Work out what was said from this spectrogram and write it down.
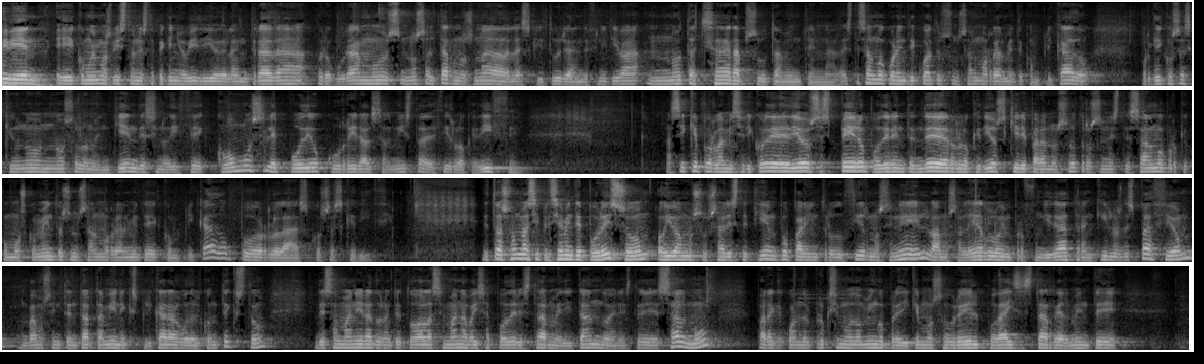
Muy bien, eh, como hemos visto en este pequeño vídeo de la entrada, procuramos no saltarnos nada de la escritura, en definitiva, no tachar absolutamente nada. Este Salmo 44 es un salmo realmente complicado, porque hay cosas que uno no solo no entiende, sino dice, ¿cómo se le puede ocurrir al salmista decir lo que dice? Así que por la misericordia de Dios espero poder entender lo que Dios quiere para nosotros en este salmo, porque como os comento es un salmo realmente complicado por las cosas que dice. De todas formas, y precisamente por eso, hoy vamos a usar este tiempo para introducirnos en él, vamos a leerlo en profundidad, tranquilos, despacio, vamos a intentar también explicar algo del contexto. De esa manera, durante toda la semana vais a poder estar meditando en este salmo, para que cuando el próximo domingo prediquemos sobre él podáis estar realmente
